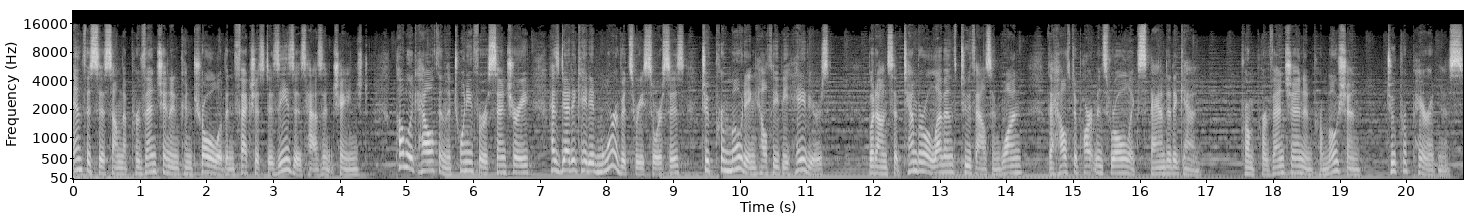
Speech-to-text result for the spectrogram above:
emphasis on the prevention and control of infectious diseases hasn't changed, public health in the 21st century has dedicated more of its resources to promoting healthy behaviors. But on September 11, 2001, the health department's role expanded again, from prevention and promotion to preparedness.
